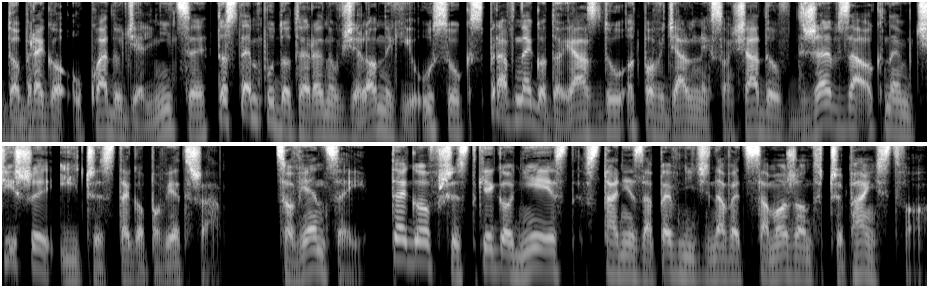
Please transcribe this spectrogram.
dobrego układu dzielnicy, dostępu do terenów zielonych i usług, sprawnego dojazdu, odpowiedzialnych sąsiadów, drzew za oknem, ciszy i czystego powietrza. Co więcej, tego wszystkiego nie jest w stanie zapewnić nawet samorząd czy państwo.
